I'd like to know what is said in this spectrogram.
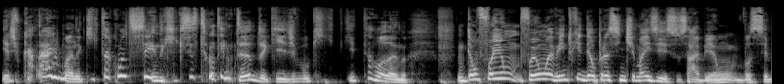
e era tipo, caralho, mano, o que, que tá acontecendo? O que, que vocês estão tentando aqui? Tipo, o que, que tá rolando? Então foi um, foi um evento que deu para sentir mais isso, sabe? É um, você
